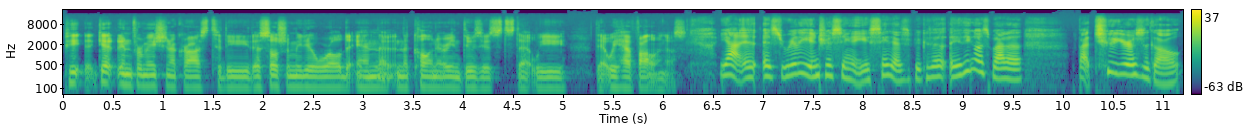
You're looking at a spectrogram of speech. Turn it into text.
get information across to the, the social media world and the, mm-hmm. and the culinary enthusiasts that we that we have following us. Yeah, it, it's really interesting that you say this because I think it was about a about two years ago,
